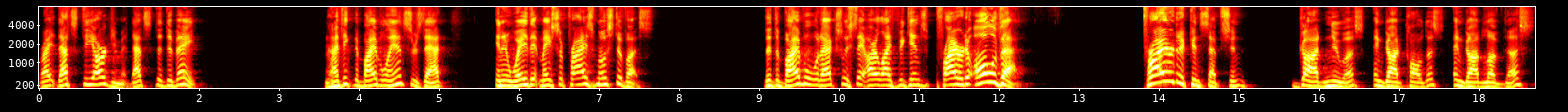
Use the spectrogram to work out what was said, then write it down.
Right? That's the argument. That's the debate. And I think the Bible answers that in a way that may surprise most of us that the Bible would actually say our life begins prior to all of that. Prior to conception, God knew us and God called us and God loved us.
